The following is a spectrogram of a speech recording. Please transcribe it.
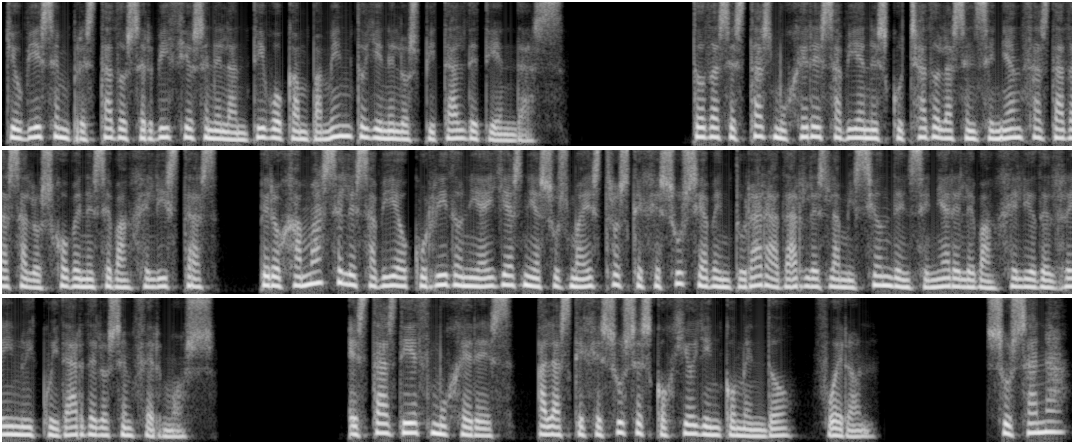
que hubiesen prestado servicios en el antiguo campamento y en el hospital de tiendas. Todas estas mujeres habían escuchado las enseñanzas dadas a los jóvenes evangelistas, pero jamás se les había ocurrido ni a ellas ni a sus maestros que Jesús se aventurara a darles la misión de enseñar el Evangelio del reino y cuidar de los enfermos. Estas diez mujeres, a las que Jesús escogió y encomendó, fueron Susana,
